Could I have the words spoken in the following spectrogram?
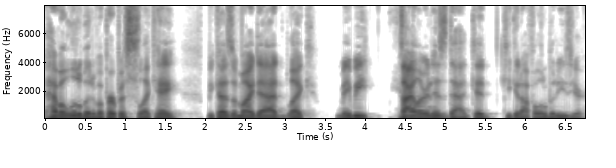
have a little bit of a purpose. Like, hey, because of my dad, like maybe Tyler and his dad could could get off a little bit easier.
